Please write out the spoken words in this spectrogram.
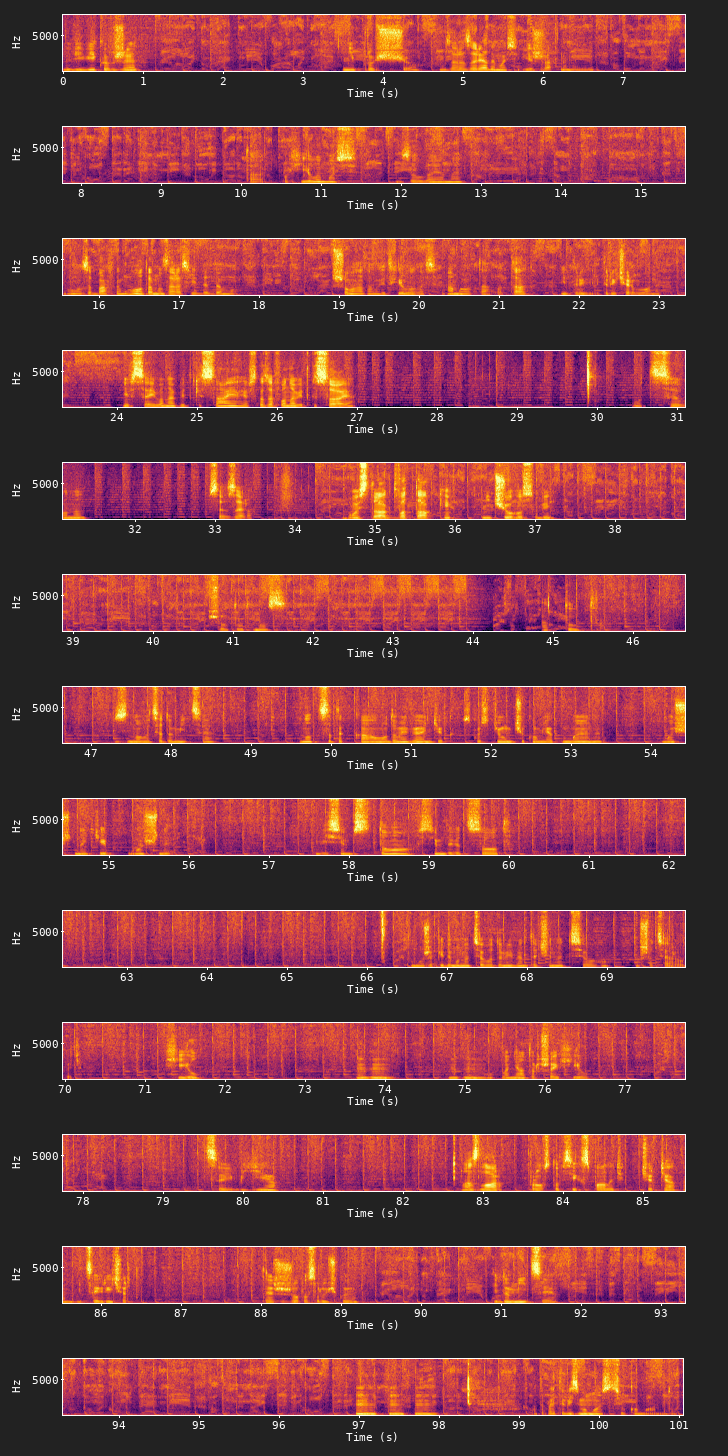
Вівіка вже ні про що. Зараз зарядимось і жахнемо її. Так, похилимось. Зелене. О, забафимо. О, там ми зараз її додамо. Що вона там відхилилась? А ми отак, отак. І три, і три червоних. І все, і вона відкисає. Я ж сказав, вона відкисає. Оце вона. Все, зеро. Ось так, два тапки. Нічого собі. Що тут у нас? Тут. Знову ця доміція. Ну, це така, о, домівентик з костюмчиком, як в мене. Мощний тип, мощний. 8100, 7900. Може підемо на цього домівента чи на цього? А що ця робить? Хіл. Угу. Угу. Планятор ще й хіл. Цей б'є. Азлар просто всіх спалить чертяком. І цей Річард. Теж жопа з ручкою. І доміція. Хм, хм, хм. А давайте візьмемо ось цю команду.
